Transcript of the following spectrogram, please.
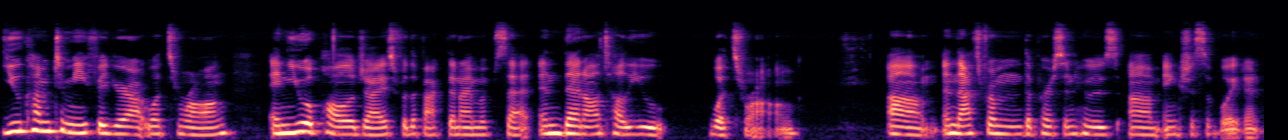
you come to me figure out what's wrong and you apologize for the fact that I'm upset, and then I'll tell you what's wrong. Um, and that's from the person who's um, anxious avoidant.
